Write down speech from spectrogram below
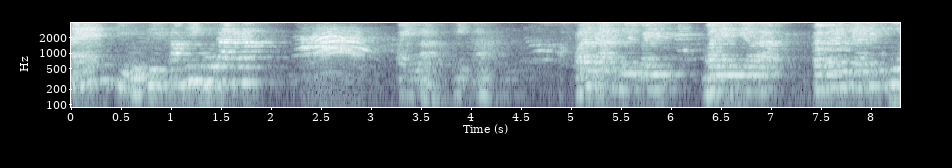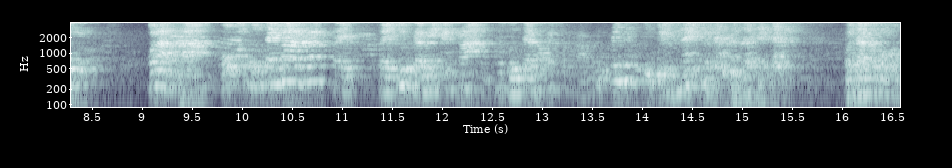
thank you สี่คำที่พูดได้ครับ ไปหลักที่อะพระอาจารย์เคยไปมาเลเซียแล้วไปมาเลเซียที่พูดฝรั่งถามโอ้ก็สนใจมากนะครับใส่ใส่ชุดแบบนี้เป็นพระก็สนใจมากให้เขาถามไม่ได้จุดเป็นไหนไม่ได้จุดไหนพระอาจารย์ก็บอก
